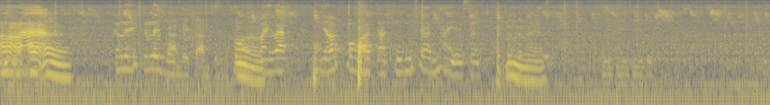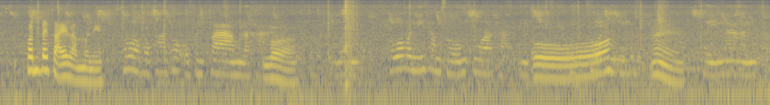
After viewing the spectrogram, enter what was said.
เออมาเออเออก็เลยก็เลยบอกากรในการเป็นพ่อไปว่าเดี๋ยวพ่อจัดโปรโมชั่นให้เลยสิอืมแม่ดีดีดีดูคนไปใส่ละมื้อนี้พ่อบอกพาพ่อออกไปฟาร์มละค่ะบ่เพ ราะว่าวันนี้ทำสองตัวค่ะอีกโอ้เออใช้งานค่ะ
